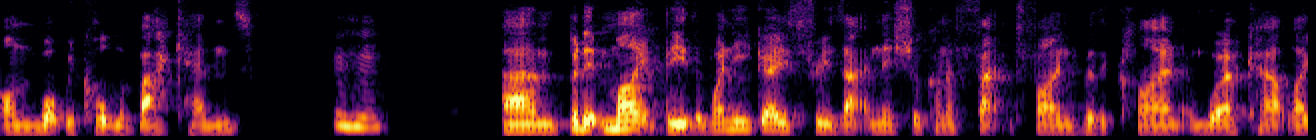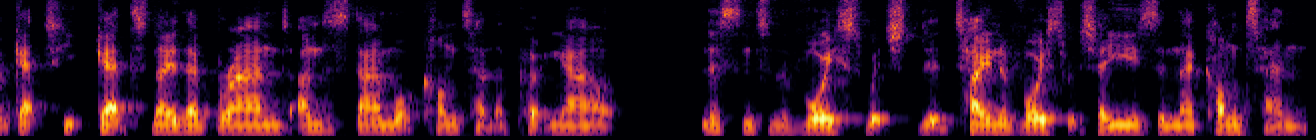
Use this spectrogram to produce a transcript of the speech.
on what we call the back end. Mm -hmm. Um, but it might be that when you go through that initial kind of fact find with a client and work out, like get to get to know their brand, understand what content they're putting out, listen to the voice, which the tone of voice which they use in their content,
